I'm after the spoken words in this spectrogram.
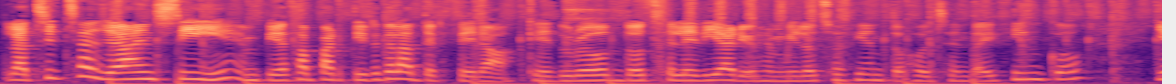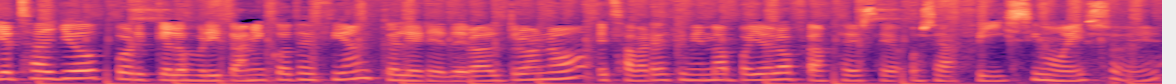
La chicha ya en sí empieza a partir de la tercera, que duró dos telediarios en 1885 y estalló porque los británicos decían que el heredero al trono estaba recibiendo apoyo de los franceses. O sea, feísimo eso, ¿eh?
